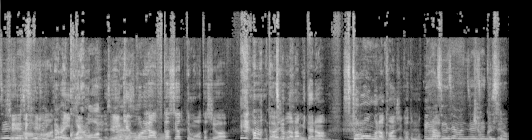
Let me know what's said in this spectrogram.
成績的に。あこれこれこれそうそう2つやっても私は大丈夫だなみたいなストロングな感じかと思ったら。逆にその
